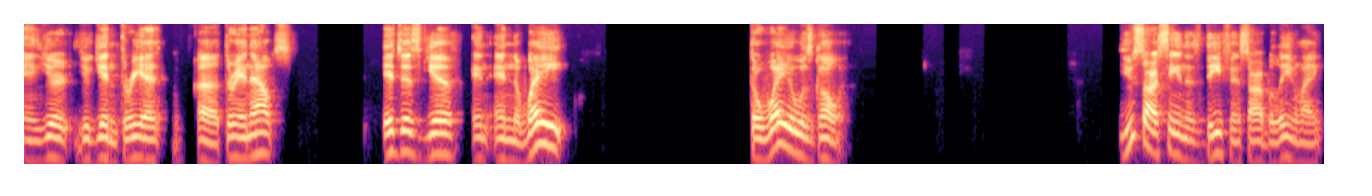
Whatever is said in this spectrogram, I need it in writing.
and you're you're getting three uh, three and outs, it just give and and the way the way it was going, you start seeing this defense start believing like,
